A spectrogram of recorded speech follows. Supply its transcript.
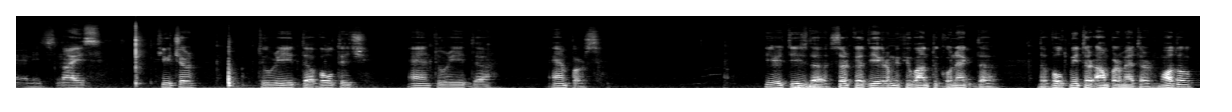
And it's nice feature to read the voltage and to read the amperes. Here it is the circuit diagram. If you want to connect the the voltmeter ampermeter model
